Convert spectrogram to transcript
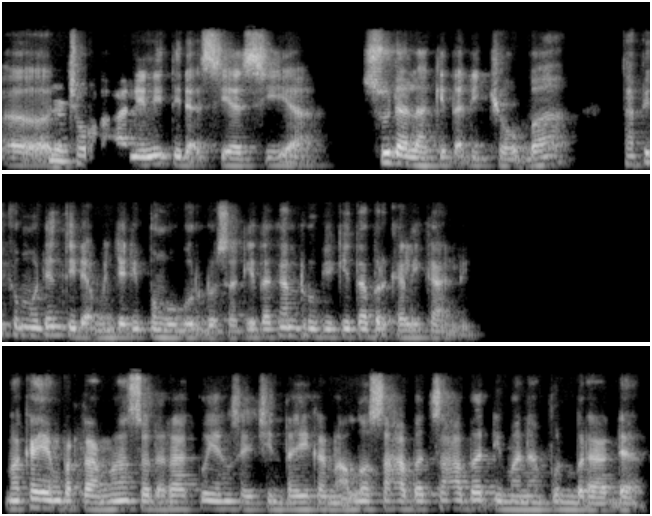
eh, ya. cobaan ini tidak sia-sia. Sudahlah kita dicoba, tapi kemudian tidak menjadi penggugur dosa. Kita kan rugi kita berkali-kali. Maka yang pertama, saudaraku yang saya cintai karena Allah, sahabat-sahabat di mana pun berada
